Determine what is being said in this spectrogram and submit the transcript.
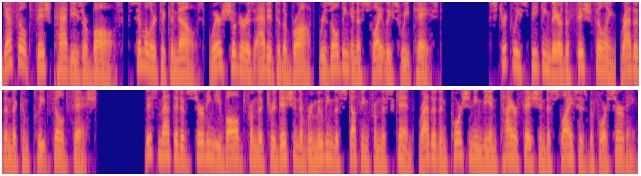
gefilte fish patties or balls, similar to quenelles, where sugar is added to the broth, resulting in a slightly sweet taste. Strictly speaking they are the fish filling, rather than the complete filled fish. This method of serving evolved from the tradition of removing the stuffing from the skin, rather than portioning the entire fish into slices before serving.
